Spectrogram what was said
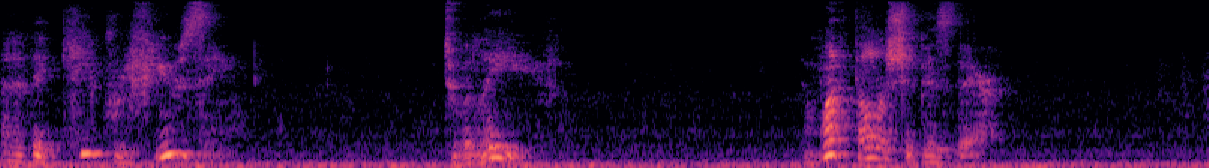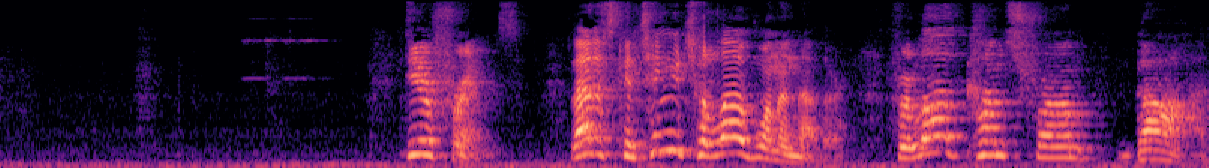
But if they keep refusing to believe, then what fellowship is there? Dear friends, let us continue to love one another, for love comes from God.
